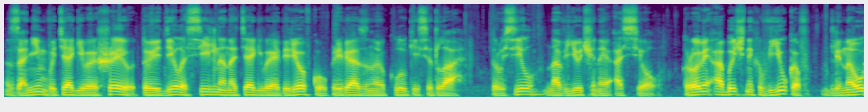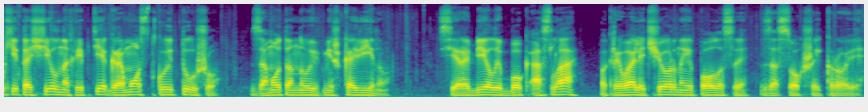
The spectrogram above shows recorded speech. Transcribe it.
За ним, вытягивая шею, то и дело сильно натягивая веревку, привязанную к луке седла, трусил навьюченный осел. Кроме обычных вьюков, длинноухий тащил на хребте громоздкую тушу, замотанную в мешковину. Серо-белый бок осла покрывали черные полосы засохшей крови.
